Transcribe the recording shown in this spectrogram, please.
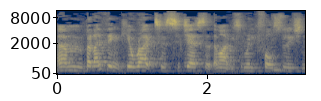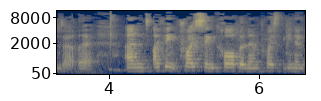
Um, but I think you're right to suggest that there might be some really false solutions out there. And I think pricing carbon and price, you know,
